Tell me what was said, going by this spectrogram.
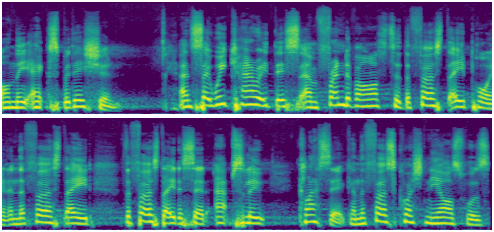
on the expedition. And so we carried this um, friend of ours to the first aid point, and the first aid, the first aider said, absolute classic. And the first question he asked was,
